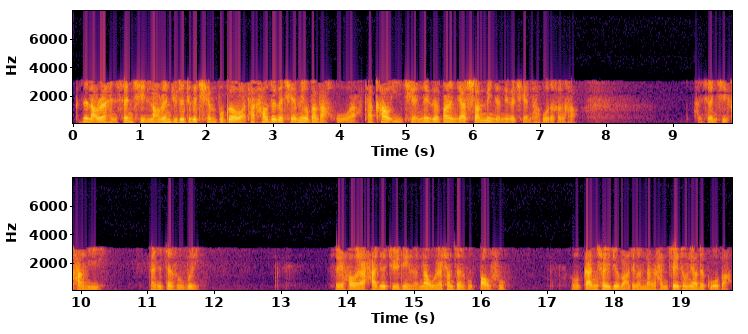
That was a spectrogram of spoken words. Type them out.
可是老人很生气，老人觉得这个钱不够啊，他靠这个钱没有办法活啊，他靠以前那个帮人家算命的那个钱，他活得很好。很生气抗议，但是政府不理，所以后来他就决定了，那我要向政府报复，我干脆就把这个南韩最重要的国宝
